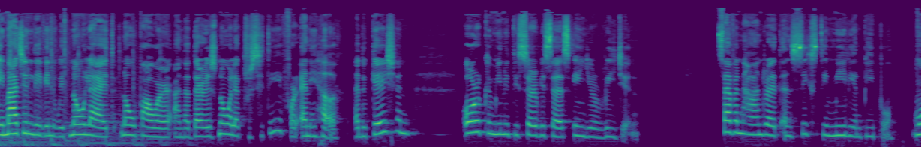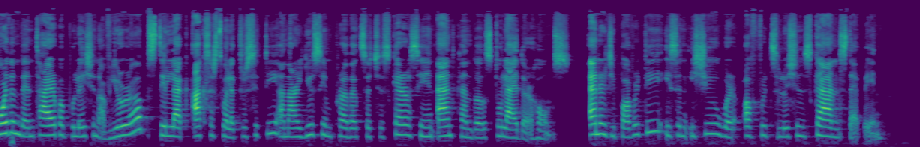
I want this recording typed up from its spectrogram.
Imagine living with no light, no power, and that there is no electricity for any health, education, or community services in your region. 760 million people, more than the entire population of Europe, still lack access to electricity and are using products such as kerosene and candles to light their homes. Energy poverty is an issue where off-grid solutions can step in.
